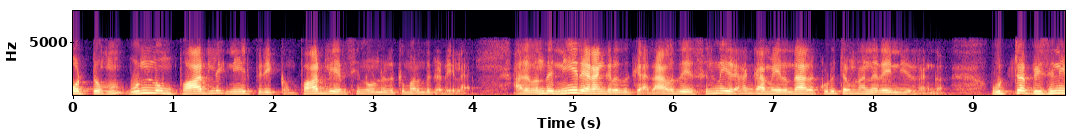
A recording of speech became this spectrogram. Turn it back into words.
ஓட்டும் உண்ணும் பார்லி நீர் பிரிக்கும். பார்லி அரிசின்னு ஒன்று இருக்குது மருந்து கடையில். அது வந்து நீர் இறங்குறதுக்கு அதாவது சிறுநீர் இறங்காமல் இருந்தால் அதை குடித்தோம்னா நிறைய நீர் இறங்கும். உற்ற பிசினி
